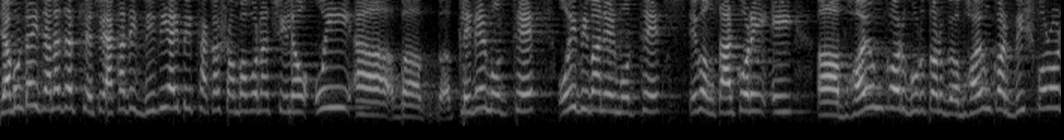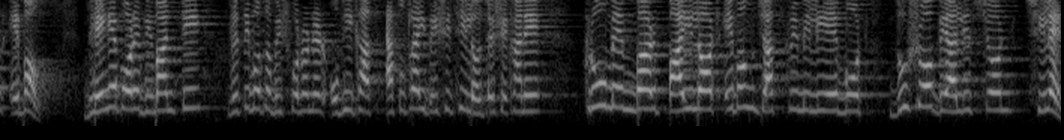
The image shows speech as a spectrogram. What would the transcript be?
যেমনটাই জানা যাচ্ছে যে একাধিক ভিভিআইপির থাকার সম্ভাবনা ছিল ওই প্লেনের মধ্যে, ওই বিমানের মধ্যে এবং তারপরে এই ভয়ঙ্কর গুরুতর, ভয়ঙ্কর বিস্ফোরণ এবং ভেঙে পড়ে বিমানটি রীতিমতো বিস্ফোরণের অভিঘাত এতটাই বেশি ছিল যে সেখানে ক্রু মেম্বার, পাইলট এবং যাত্রী মিলিয়ে মোট দুশো জন ছিলেন।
